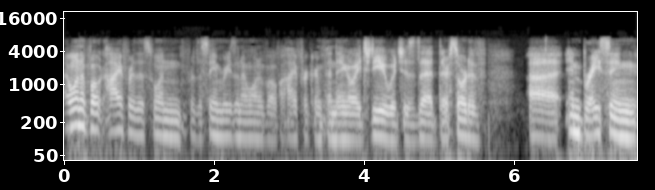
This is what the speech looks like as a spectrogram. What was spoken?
I want to vote high for this one for the same reason I want to vote high for Grim Fandango HD, which is that they're sort of uh, embracing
